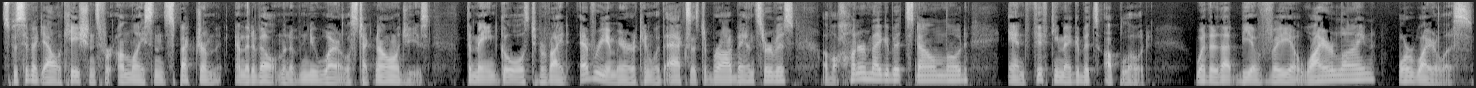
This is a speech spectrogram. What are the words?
specific allocations for unlicensed spectrum and the development of new wireless technologies. The main goal is to provide every American with access to broadband service of 100 megabits download and 50 megabits upload whether that be via wireline or wireless.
